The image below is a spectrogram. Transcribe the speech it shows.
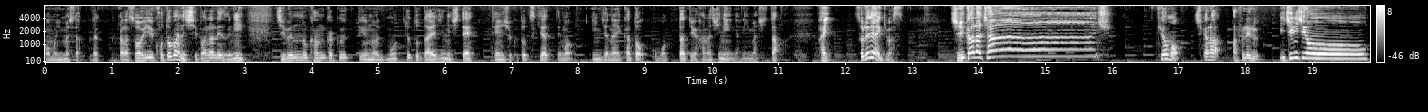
思いました。だからそういう言葉に縛られずに自分の感覚っていうのをもうちょっと大事にして転職と付き合ってもいいんじゃないかと思ったという話になりました。はい。それではいきます。力チャージ今日も力あふれる一日を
